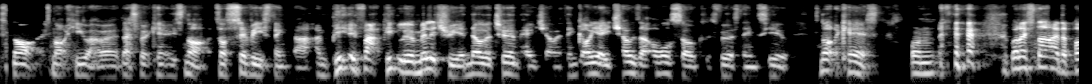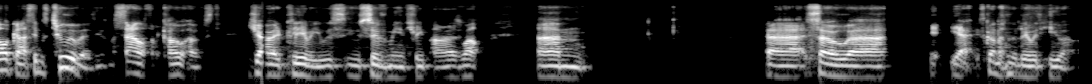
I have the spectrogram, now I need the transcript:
It's not. It's not Hugh hour. That's what it, it's not. So civvies think that, and pe- in fact, people who are military and know the term H hour think, oh yeah, he chose that also because his first name's Hugh. It's not the case. When when I started the podcast, it was two of us. It was myself and a co-host, Jared Cleary, who was who serving me in three Para as well. Um, uh, so uh, it- yeah, it's got nothing to do with Hugh hour.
